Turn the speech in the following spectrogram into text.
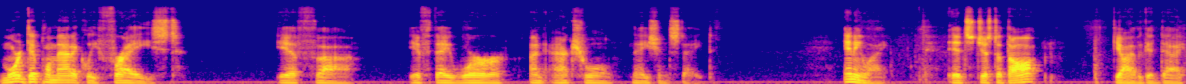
more diplomatically phrased if uh, if they were an actual nation state. Anyway, it's just a thought. Y'all have a good day.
